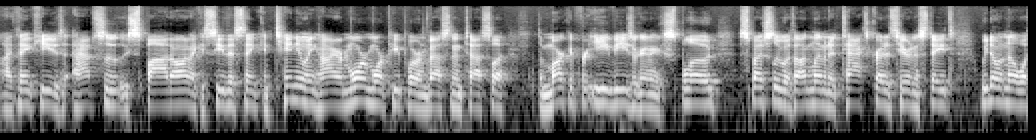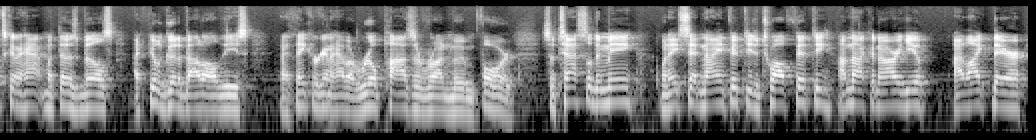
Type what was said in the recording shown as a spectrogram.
I think he is absolutely spot on. I can see this thing continuing higher. More and more people are investing in Tesla. The market for EVs are going to explode, especially with unlimited tax credits here in the States. We don't know what's going to happen with those bills. I feel good about all these. And I think we're going to have a real positive run moving forward. So Tesla to me, when they said 950 to 1250, I'm not going to argue. I like their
